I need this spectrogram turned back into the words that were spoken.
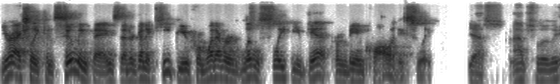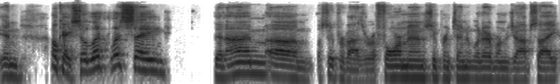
you're actually consuming things that are going to keep you from whatever little sleep you get from being quality sleep. Yes, absolutely. And okay, so let let's say that I'm um, a supervisor, a foreman, superintendent, whatever on a job site.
